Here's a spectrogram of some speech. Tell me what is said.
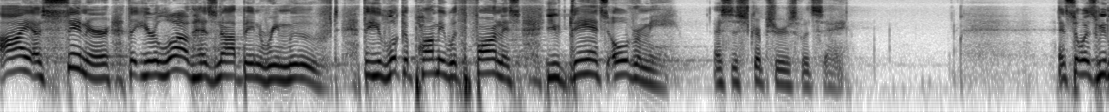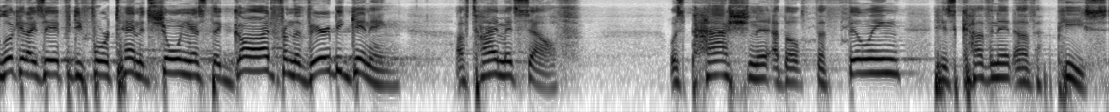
I, a sinner, that your love has not been removed, that you look upon me with fondness, you dance over me, as the scriptures would say. And so as we look at Isaiah 54:10, it's showing us that God from the very beginning of time itself was passionate about fulfilling his covenant of peace,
